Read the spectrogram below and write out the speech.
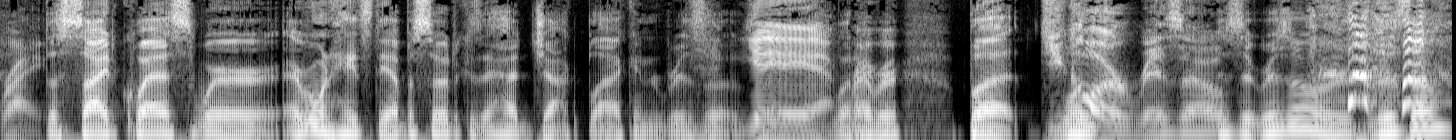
right. right. The side quests where everyone hates the episode because it had Jack Black and Rizzo. Yeah, yeah, yeah, Whatever. But Do you one- call her Rizzo? Is it Rizzo or Lizzo?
